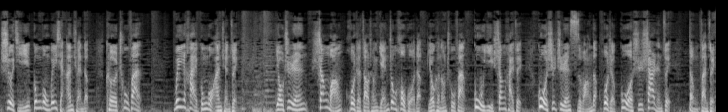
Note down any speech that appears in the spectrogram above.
涉及公共危险安全的，可触犯危害公共安全罪；有致人伤亡或者造成严重后果的，有可能触犯故意伤害罪、过失致人死亡的或者过失杀人罪等犯罪。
